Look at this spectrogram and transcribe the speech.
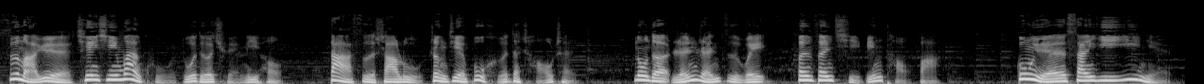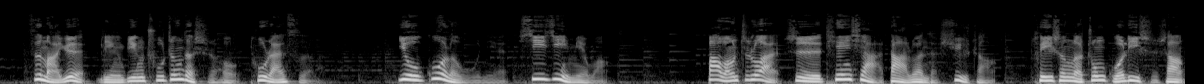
司马越千辛万苦夺得权力后，大肆杀戮政见不合的朝臣，弄得人人自危，纷纷起兵讨伐。公元三一一年，司马越领兵出征的时候突然死了。又过了五年，西晋灭亡。八王之乱是天下大乱的序章，催生了中国历史上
